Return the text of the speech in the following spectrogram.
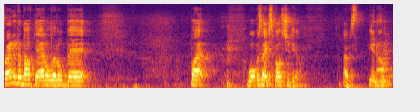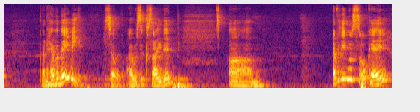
Fretted about that a little bit, but what was I supposed to do? I was, you know, gonna have a baby. So I was excited. Um, everything was okay.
